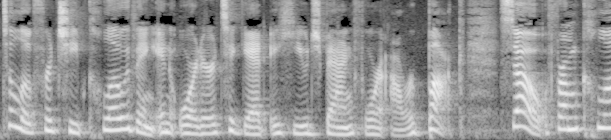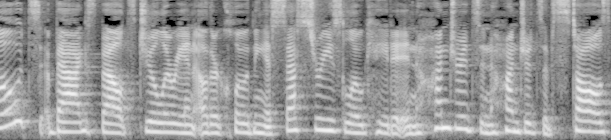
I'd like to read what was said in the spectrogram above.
to look for cheap clothing in order to get a huge bang for our buck. So, from clothes, bags, belts, jewelry, and other clothing accessories located in hundreds and hundreds of stalls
